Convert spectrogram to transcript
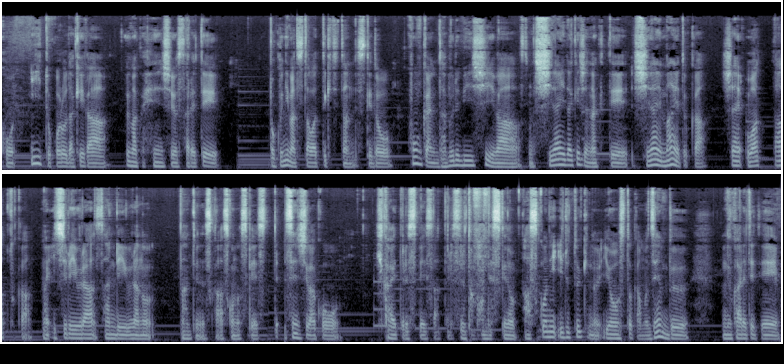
こう、いいところだけがうまく編集されて、僕には伝わってきてたんですけど、今回の WBC は、その試合だけじゃなくて、試合前とか、試合終わった後とか、まあ、一塁裏、三塁裏の、なんていうんですか、あそこのスペースって、選手がこう、控えてるスペースあったりすると思うんですけど、あそこにいる時の様子とかも全部抜かれてて、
